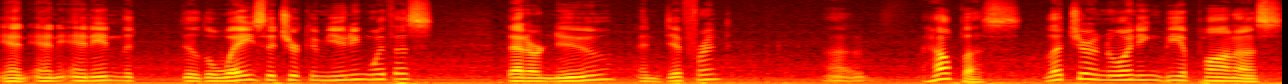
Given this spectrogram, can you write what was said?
And, and, and in the, the, the ways that you're communing with us that are new and different, uh, help us. Let your anointing be upon us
